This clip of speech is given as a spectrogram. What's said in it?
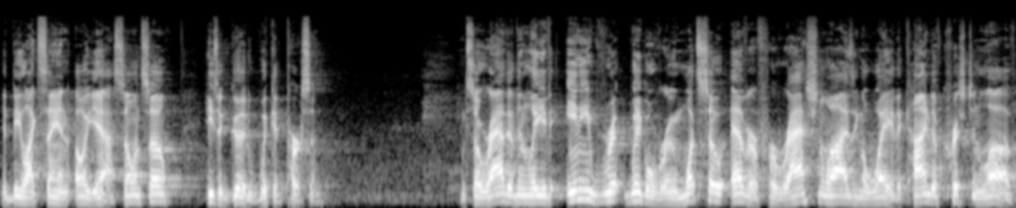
It'd be like saying, oh, yeah, so and so, he's a good, wicked person. And so rather than leave any wiggle room whatsoever for rationalizing away the kind of Christian love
